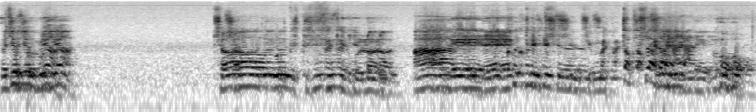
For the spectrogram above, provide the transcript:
요즘 보면 저는 그렇게 생각해요. 물론 아, 내, 내 컨텐츠는 정말 떡상이 안 되고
